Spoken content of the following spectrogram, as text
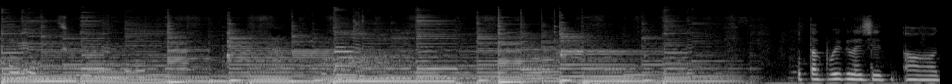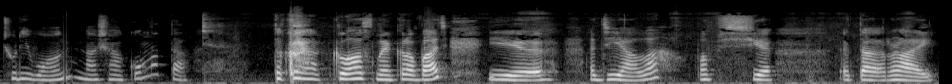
거의 엄청 Вот так выглядит а, Чуривон, наша комната. Такая классная кровать и одеяло. Вообще, это рай.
